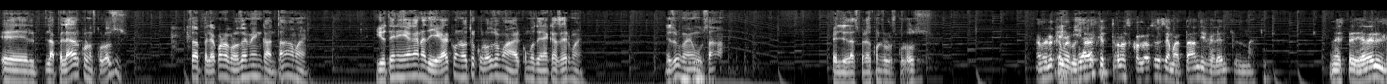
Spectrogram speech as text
el- la pelea con los colosos. O sea, la pelea con los colosos me encantaba, mae. Yo tenía ganas de llegar con otro coloso, mae, a ver cómo tenía que hacer, mae. Eso es lo que me gustaba. Pele- las peleas contra los colosos. A mí lo que El me gustaba es que todos los colosos se mataban diferentes, man. En especial el,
